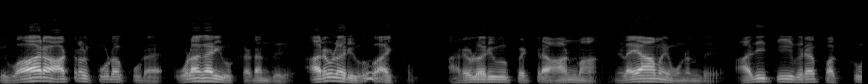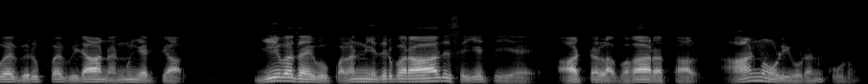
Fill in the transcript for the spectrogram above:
இவ்வாறு ஆற்றல் கூட கூட உலகறிவு கடந்து அருளறிவு வாய்க்கும். அருளறிவு பெற்ற ஆன்மா நிலையாமை உணர்ந்து அதிதீவிர பக்குவ விருப்ப விடா நன்முயற்சியால் ஜீவதயவு பலன் எதிர்பாராது செய்ய செய்ய ஆற்றல் அபகாரத்தால் ஆன்ம ஒளியுடன் கூடும்.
